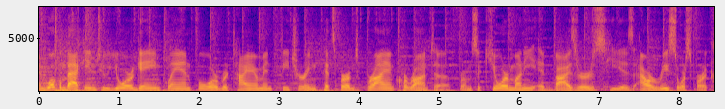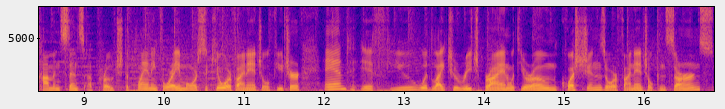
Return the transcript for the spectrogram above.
And welcome back into your game plan for retirement featuring Pittsburgh's Brian Quaranta from Secure Money Advisors. He is our resource for a common sense approach to planning for a more secure financial future. And if you would like to reach Brian with your own questions or financial concerns,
